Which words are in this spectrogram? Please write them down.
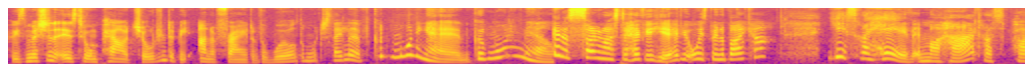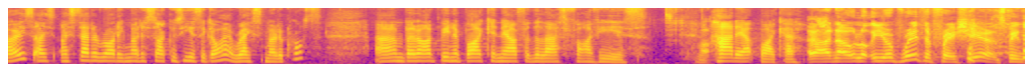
whose mission is to empower children to be unafraid of the world in which they live. Good morning, Anne. Good morning, Mel. It is so nice to have you here. Have you always been a biker? Yes, I have, in my heart, I suppose. I, I started riding motorcycles years ago. I raced motocross, um, but I've been a biker now for the last five years. Hard out biker. I know, look, you're a breath of fresh air. It's been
